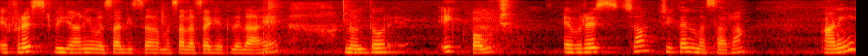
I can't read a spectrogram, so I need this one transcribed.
एफरेस्ट बिर्याणी मसालीचा मसालाचा घेतलेला आहे. नंतर एक पाऊच एव्हरेस्टचा चिकन मसाला आणि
